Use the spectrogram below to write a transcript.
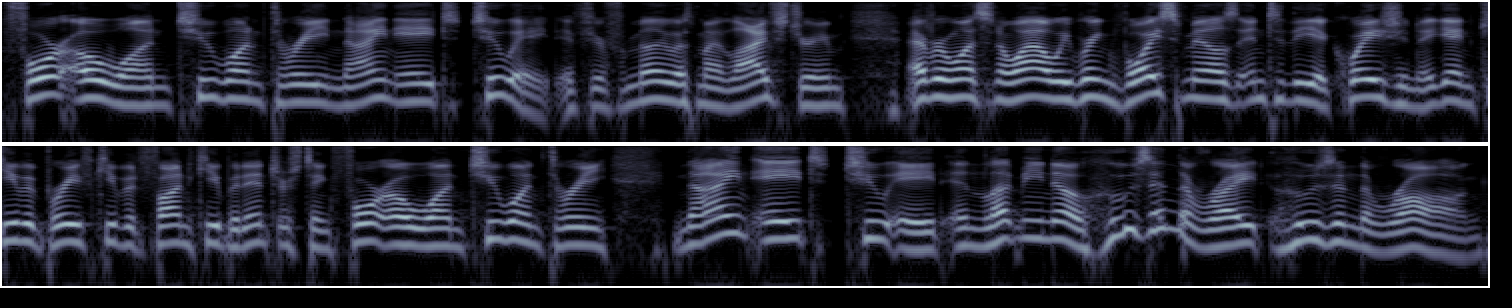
401 213 9828. If you're familiar with my live stream, every once in a while we bring voicemails into the equation. Again, keep it brief, keep it fun, keep it interesting. 401 213 9828 and let me know who's in the right, who's in the wrong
